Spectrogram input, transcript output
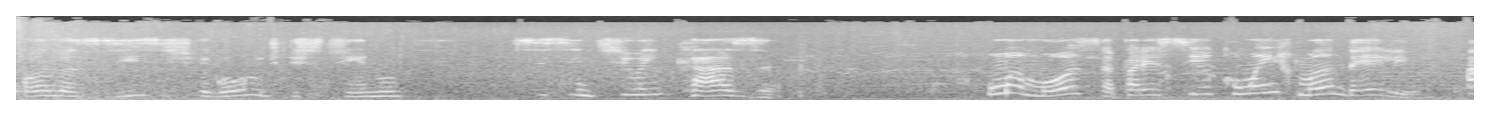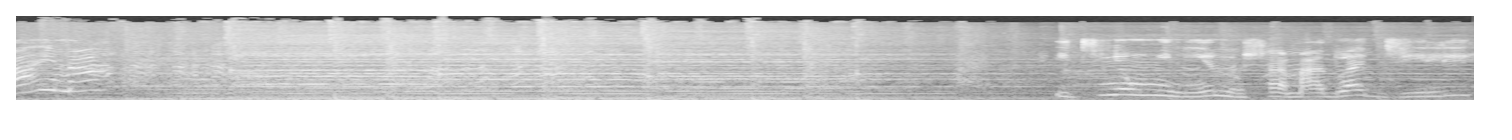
Quando Aziz chegou no destino, se sentiu em casa. Uma moça parecia com a irmã dele, a Ainá. E tinha um menino chamado Adili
